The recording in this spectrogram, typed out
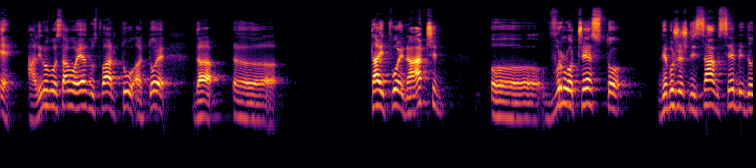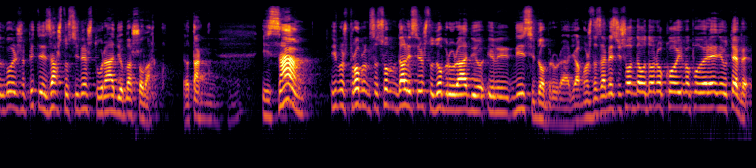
E, ali imamo samo jednu stvar tu, a to je da uh, taj tvoj način uh, vrlo često ne možeš ni sam sebi da odgovoriš na pitanje zašto si nešto uradio baš ovako. Je li tako? Mm -hmm. I sam imaš problem sa sobom da li si nešto dobro uradio ili nisi dobro uradio. A možda zamisliš onda od onog ko ima poverenje u tebe.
